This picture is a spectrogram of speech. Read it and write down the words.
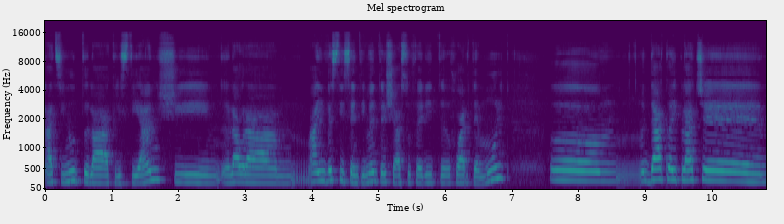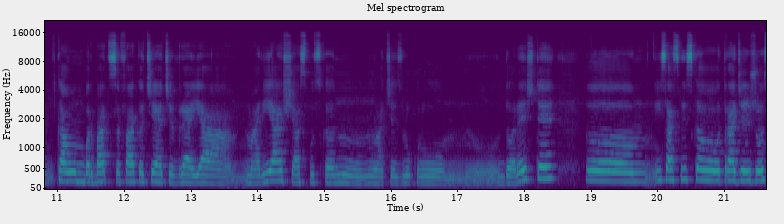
a ținut la Cristian și Laura a investit sentimente și a suferit foarte mult. Dacă îi place ca un bărbat să facă ceea ce vrea ea, Maria, și a spus că nu, nu acest lucru dorește, I s-a scris că o trage în jos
